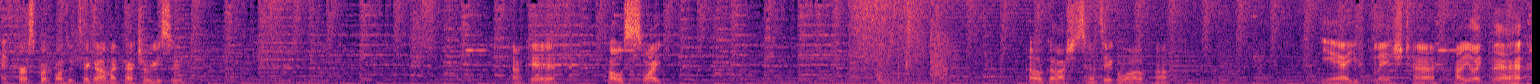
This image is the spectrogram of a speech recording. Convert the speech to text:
And first Pokemon to take out my Pachirisu. Okay. False Swipe. Oh gosh, it's gonna take a while, huh? Yeah, you flinched, huh? How do you like that?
